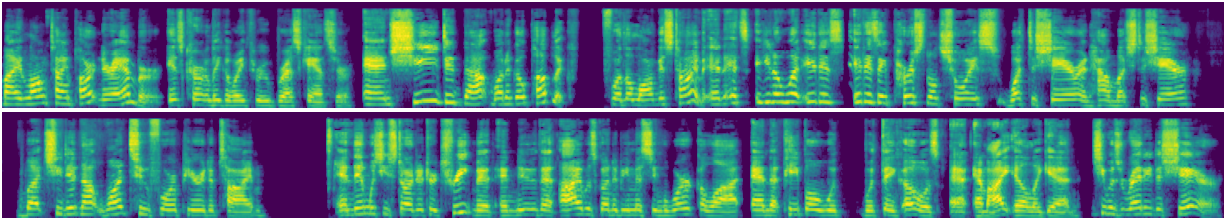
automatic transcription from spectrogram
my longtime partner, Amber, is currently going through breast cancer, and she did not want to go public for the longest time. And it's, you know what, it is, it is a personal choice what to share and how much to share, but she did not want to for a period of time. And then when she started her treatment and knew that I was going to be missing work a lot and that people would, would think, oh, is, am I ill again? She was ready to share.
